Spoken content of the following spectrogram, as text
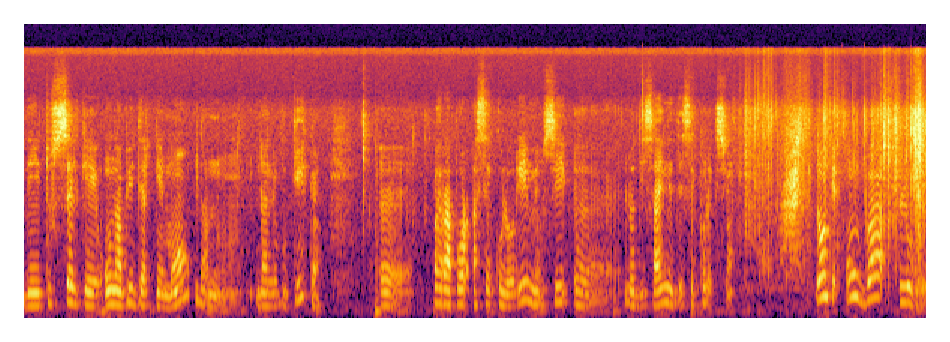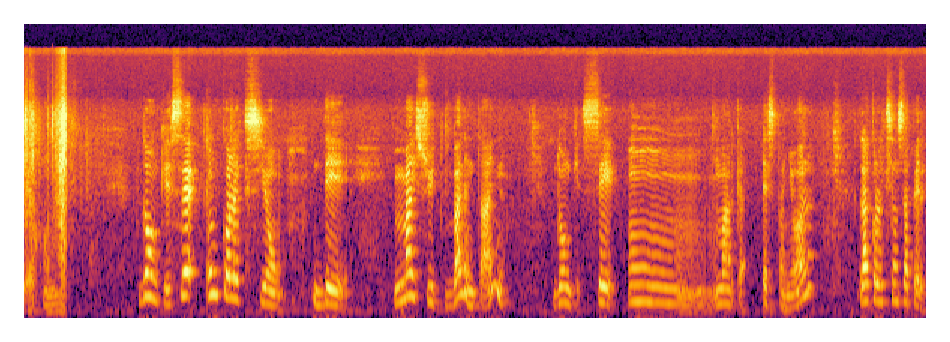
de toutes celles qu'on a vues dernièrement dans, dans les boutiques. Euh, par rapport à ses coloris, mais aussi euh, le design de ces collections. Donc, on va l'ouvrir. Donc, c'est une collection de My Sweet Valentine. Donc, c'est une marque espagnole. La collection s'appelle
